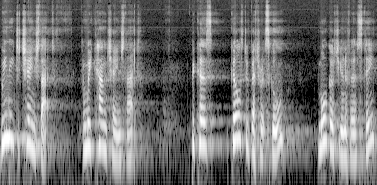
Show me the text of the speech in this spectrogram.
We need to change that, and we can change that. Because girls do better at school, more go to university.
